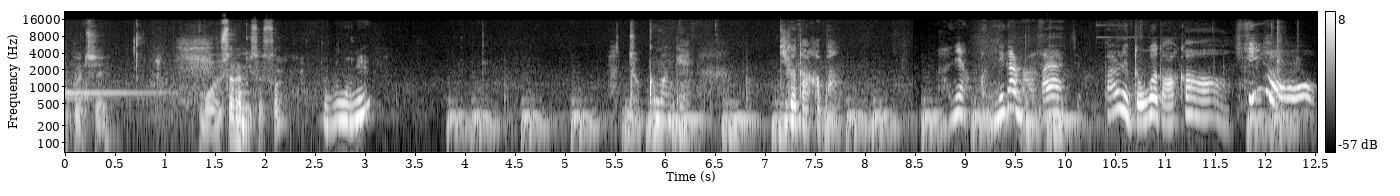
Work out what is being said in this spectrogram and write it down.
누구지? 뭐 올 사람 있었어? 누구니? 조그만 게 네가 나가봐. 아니야, 언니가 나가야죠. 빨리 너가 나가. 싫어.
